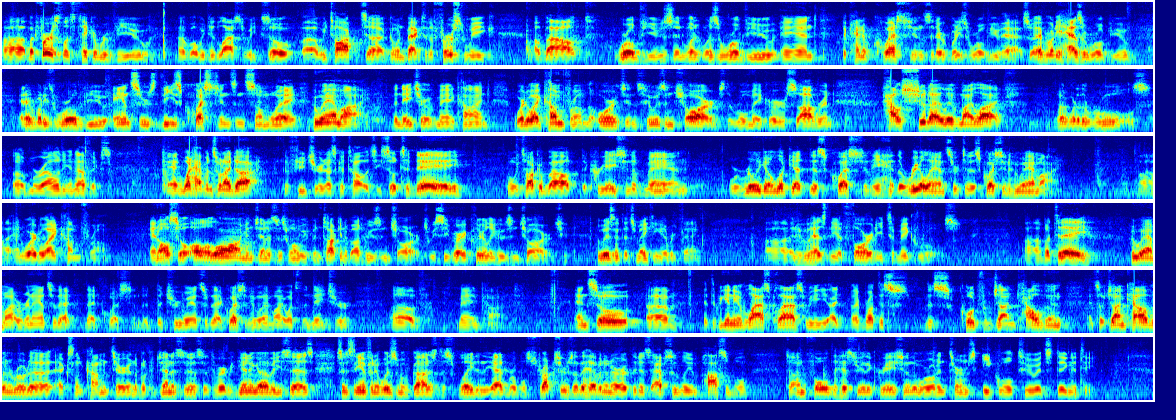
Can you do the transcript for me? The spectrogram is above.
Uh, but first, let's take a review of what we did last week. So uh, we talked, uh, going back to the first week, about worldviews and what, what is a worldview and the kind of questions that everybody's worldview has. So everybody has a worldview, and everybody's worldview answers these questions in some way. Who am I? The nature of mankind. Where do I come from? The origins. Who is in charge? The rulemaker or sovereign. How should I live my life? What, what are the rules of morality and ethics? And what happens when I die? The future and eschatology. So today, when we talk about the creation of man, we're really going to look at this question, the, the real answer to this question who am I? Uh, and where do I come from? And also, all along in Genesis 1, we've been talking about who's in charge. We see very clearly who's in charge. Who is it that's making everything? Uh, and who has the authority to make rules? Uh, but today, who am I? We're going to answer that, that question. The, the true answer to that question who am I? What's the nature of mankind? And so um, at the beginning of last class, we I, I, brought this this quote from John Calvin. And so John Calvin wrote an excellent commentary on the book of Genesis. At the very beginning of it, he says, Since the infinite wisdom of God is displayed in the admirable structures of the heaven and earth, it is absolutely impossible to unfold the history of the creation of the world in terms equal to its dignity.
